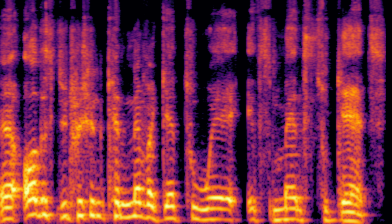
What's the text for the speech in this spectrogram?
uh, all this nutrition can never get to where it's meant to get.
